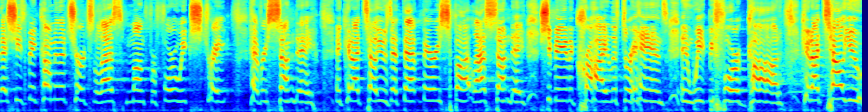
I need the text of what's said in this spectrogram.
that she's been coming to church the last month for four weeks straight every Sunday. And can I tell you, is at that very spot last Sunday, she began to cry, lift her hands, and weep before God. Can I tell you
